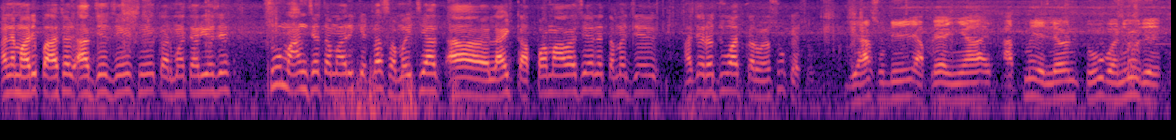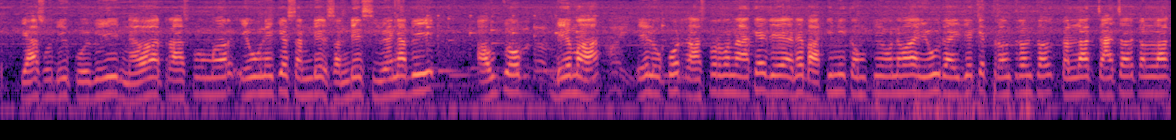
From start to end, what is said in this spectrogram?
અને મારી પાછળ આ જે જે છે કર્મચારીઓ છે, શું માંગ છે તમારી? કેટલા સમયથી આ લાઇટ કાપવામાં આવે છે અને તમે જે આજે રજૂઆત કરવાના શું કહેશો? જ્યાં સુધી આપણે અહીંયા આત્મ ઇલેવન ટુ બન્યું છે, ત્યાં સુધી કોઈ બી નવા ટ્રાન્સફોર્મર એવું નહીં કે સન્ડે સન્ડે સિવાયના બી આઉટ ઓફ ડેમાં એ લોકો ટ્રાન્સફોર્મર નાખે છે અને બાકીની કંપનીઓમાં એવું થાય છે કે ત્રણ ત્રણ કલાક, ચાર ચાર કલાક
